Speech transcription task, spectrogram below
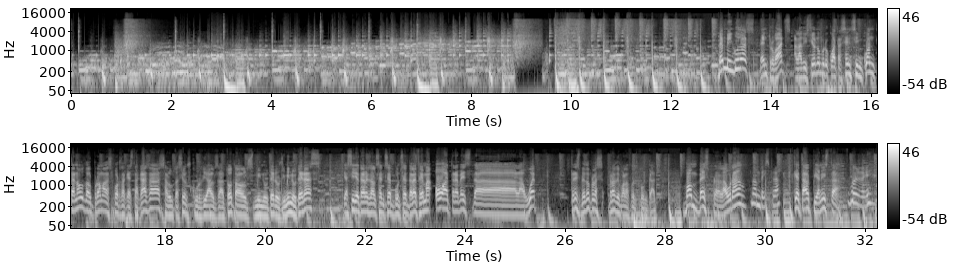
Benvingudes, ben trobats, a l'edició número 459 del programa d'esports d'aquesta casa. Salutacions cordials a tots els minuteros i minuteres, ja sigui a través del 107.7 de l'FM o a través de la web www.radiopalafolls.cat. Bon vespre, Laura. Bon vespre. Què tal, pianista? Molt bé.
